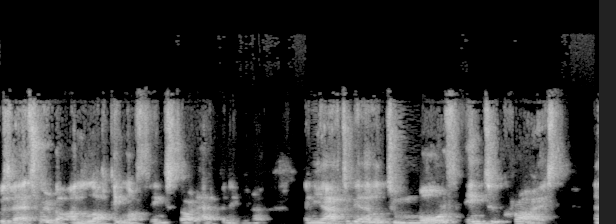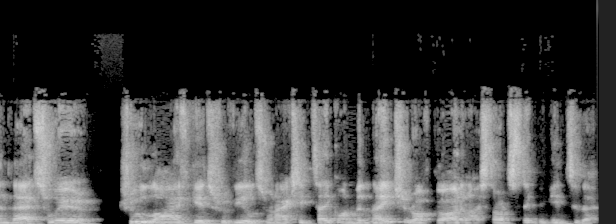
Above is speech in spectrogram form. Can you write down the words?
because that's where the unlocking of things start happening, you know. And you have to be able to morph into Christ. And that's where true life gets revealed. So when I actually take on the nature of God and I start stepping into that.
